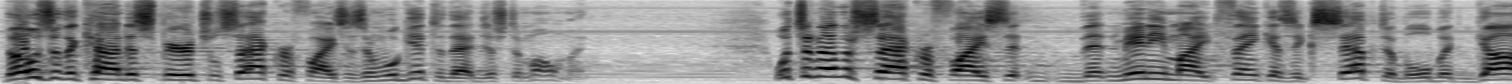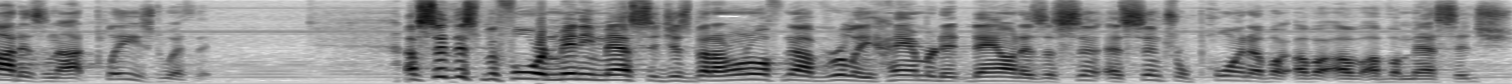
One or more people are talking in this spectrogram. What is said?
Those are the kind of spiritual sacrifices, and we'll get to that in just a moment. What's another sacrifice that, that many might think is acceptable, but God is not pleased with it? I've said this before in many messages, but I don't know if I've really hammered it down as a, a central point of a, of, a, of a message.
